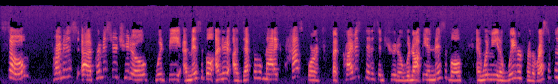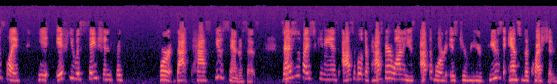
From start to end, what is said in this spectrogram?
So, Prime Minister, uh, Prime Minister Trudeau would be admissible under a diplomatic passport, but private citizen Trudeau would not be admissible and would need a waiver for the rest of his life he, if he was sanctioned for for that past use, Saunders says. Saunders' advice to Canadians asked about their past marijuana use at the border is to refuse to answer the question.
